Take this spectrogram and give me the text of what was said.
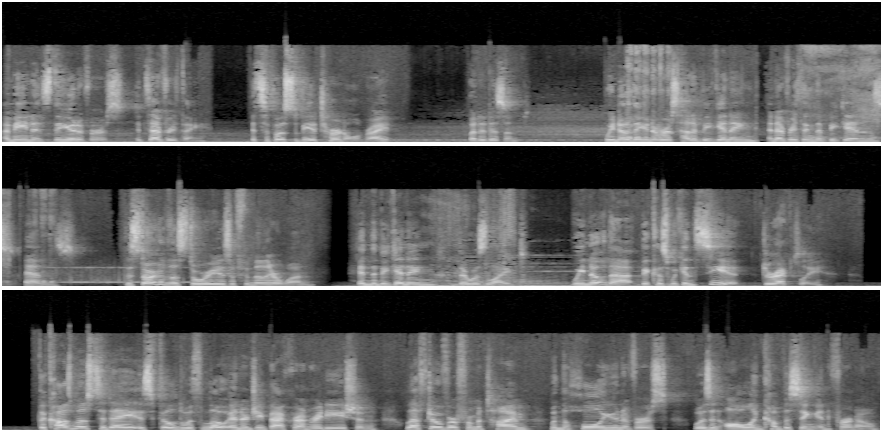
I mean, it's the universe. It's everything. It's supposed to be eternal, right? But it isn't. We know the universe had a beginning, and everything that begins ends. The start of the story is a familiar one. In the beginning, there was light. We know that because we can see it directly. The cosmos today is filled with low energy background radiation left over from a time when the whole universe was an all encompassing inferno.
